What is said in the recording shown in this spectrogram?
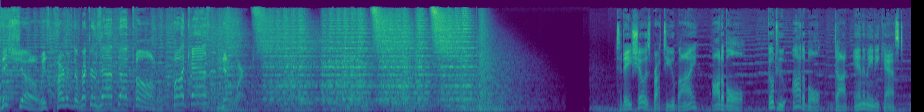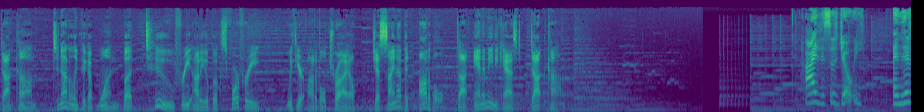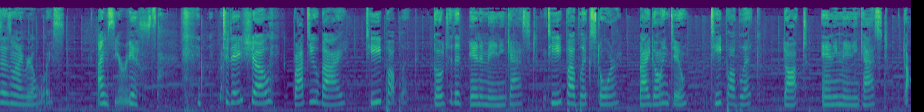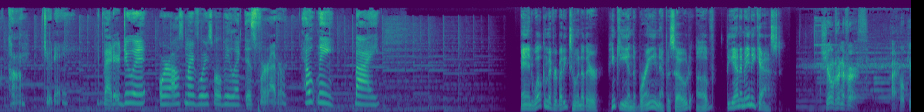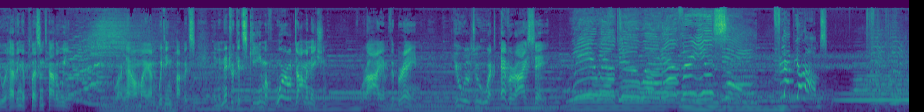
This show is part of the RetroZap.com podcast network. Today's show is brought to you by Audible. Go to audible.animaniacast.com to not only pick up one, but two free audiobooks for free with your Audible trial. Just sign up at audible.animaniacast.com. Hi, this is Joey, and this is my real voice. I'm serious. Today's show brought to you by TeePublic. Go to the Animaniacast TeePublic store by going to tpublic.animaniacast.com today. Better do it, or else my voice will be like this forever. Help me. Bye. And welcome everybody to another Pinky and the Brain episode of the Animaniacast. Children of Earth, I hope you are having a pleasant Halloween. You are now my unwitting puppets in an intricate scheme of world domination. For I am the brain. You will do whatever I say. We will do whatever you say. Flap your arms.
